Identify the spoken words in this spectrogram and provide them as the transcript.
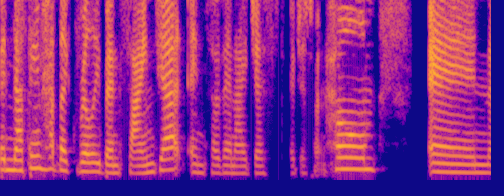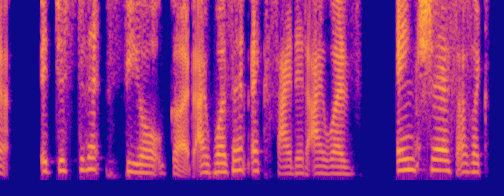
but nothing had like really been signed yet. And so then I just I just went home and it just didn't feel good. I wasn't excited. I was anxious. I was like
